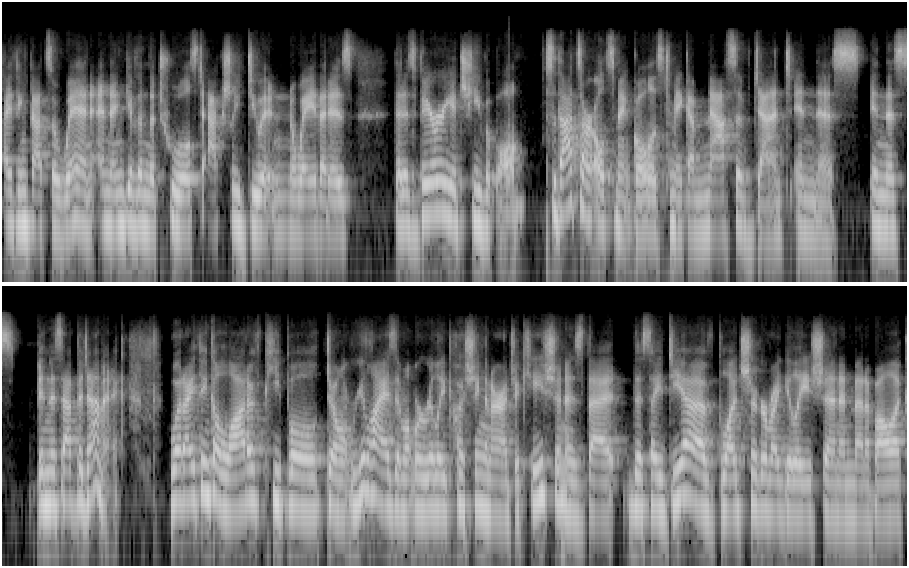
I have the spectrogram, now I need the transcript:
I think that's a win. And then give them the tools to actually do it in a way that is that is very achievable so that's our ultimate goal is to make a massive dent in this in this in this epidemic. What I think a lot of people don't realize and what we're really pushing in our education is that this idea of blood sugar regulation and metabolic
